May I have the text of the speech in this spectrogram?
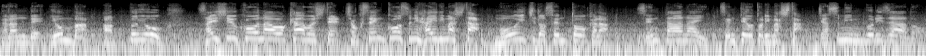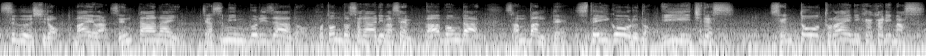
並んで4番アップヨーク。最終コーナーをカーブして直線コースに入りました。もう一度先頭からセンターナイン先手を取りました。ジャスミン・ブリザードすぐ後ろ。前はセンターナイン。ジャスミン・ブリザードほとんど差がありません。バーボンダーク3番手ステイゴールド。いい位置です。先頭を捉えにかかります。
